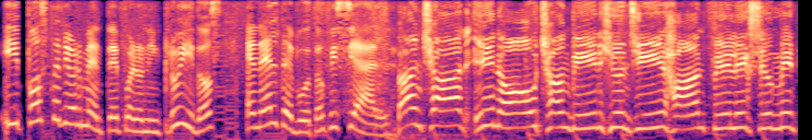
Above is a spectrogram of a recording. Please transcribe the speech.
y posteriormente fueron incluidos en el debut oficial. Banchan, Ino, Changbin, Hyunjin, Han, Felix, Seungmin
